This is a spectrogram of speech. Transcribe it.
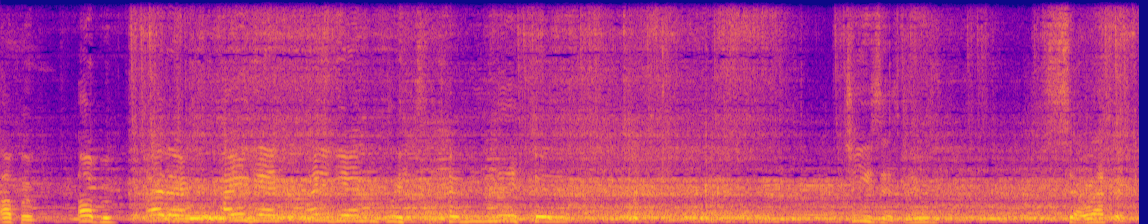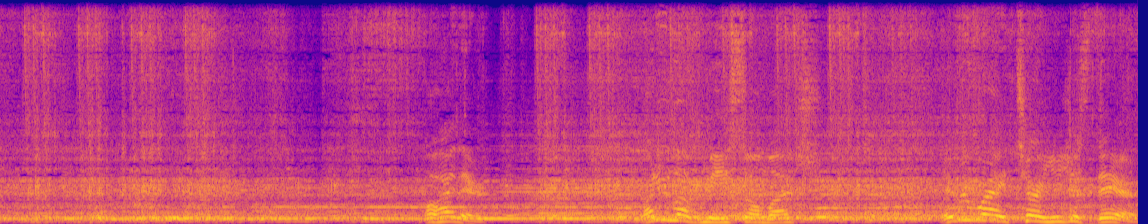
Up, Oh, up. Hi there. Hi again. Hi again. Please let me live. Jesus, dude. So epic. Oh, hi there. Why do you love me so much? Everywhere I turn, you're just there.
